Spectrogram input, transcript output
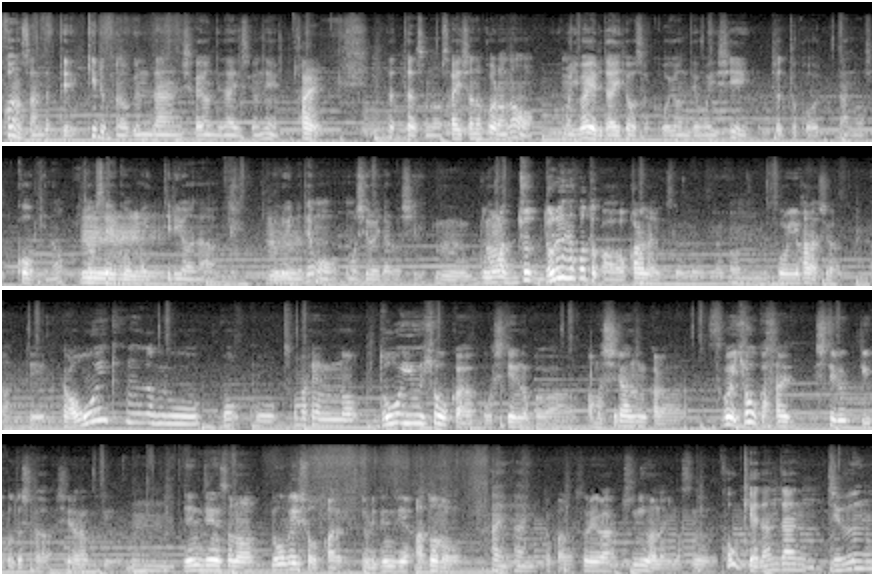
河野さんだってキルプの軍団しか読んでないですよね。はい。だったらその最初の頃の、まあ、いわゆる代表作を読んでもいいしちょっとこうあの後期の伊藤聖子が言ってるような古いのでも面白いだろうし、うん、でもまあちょっとどれのことかは分からないんですけどね。なんかうんそういう話があって。なんか大江健三郎をその辺のどういう評価をしてるのかがあんま知らんからすごい評価されしてるっていうことしか知らなくて。うん全然そのノーベル賞とかより全然後のはいはい。だからそれが気にはなりますね。後期はだんだん自分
